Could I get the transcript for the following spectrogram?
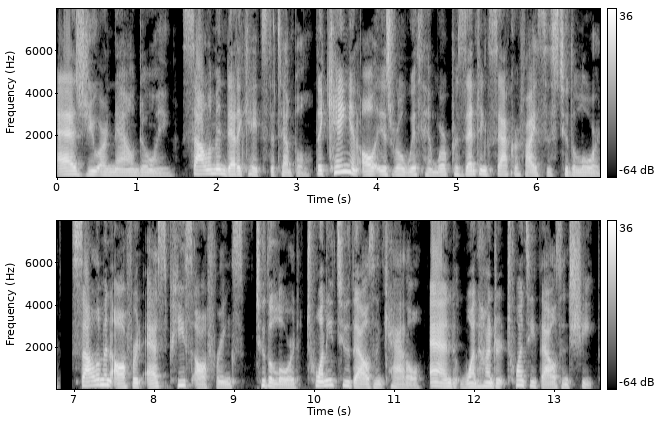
As you are now doing. Solomon dedicates the temple. The king and all Israel with him were presenting sacrifices to the Lord. Solomon offered as peace offerings to the Lord 22,000 cattle and 120,000 sheep.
